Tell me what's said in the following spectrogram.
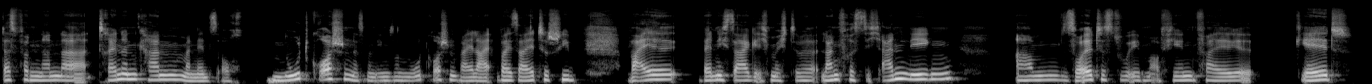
das voneinander trennen kann. Man nennt es auch Notgroschen, dass man eben so einen Notgroschen beiseite schiebt, weil wenn ich sage, ich möchte langfristig anlegen, ähm, solltest du eben auf jeden Fall Geld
